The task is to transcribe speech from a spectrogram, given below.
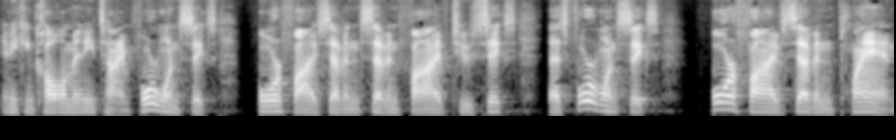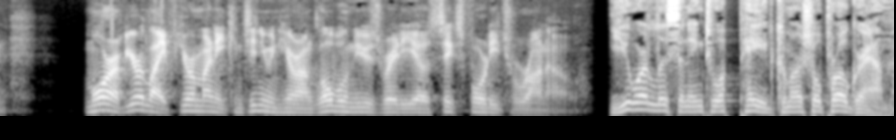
And you can call him anytime, 416 457 7526. That's 416 457 plan. More of your life, your money, continuing here on Global News Radio 640 Toronto. You are listening to a paid commercial program.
